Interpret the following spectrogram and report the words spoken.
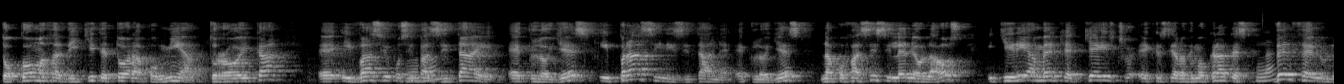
Το κόμμα θα διοικείται τώρα από μία τρόικα ε, η βάση, όπως είπα, ζητάει εκλογές. Οι πράσινοι ζητάνε εκλογές. Να αποφασίσει, λένε ο λαός. Η κυρία Μέρκελ και οι χριστιανοδημοκράτες ναι. δεν θέλουν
